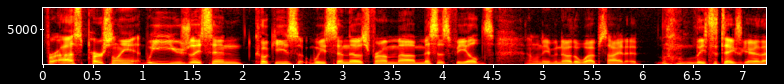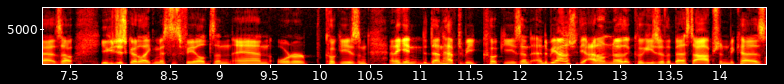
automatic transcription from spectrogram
for us personally, we usually send cookies. We send those from uh, Mrs. Fields. I don't even know the website. It, Lisa takes care of that. So you can just go to like Mrs. Fields and, and order cookies. And, and again, it doesn't have to be cookies. And, and to be honest with you, I don't know that cookies are the best option because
